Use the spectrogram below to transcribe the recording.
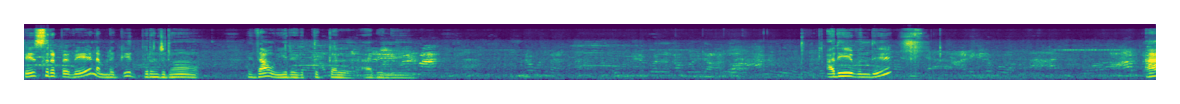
பேசுகிறப்பவே நம்மளுக்கு புரிஞ்சிடும். இதுதான் உயிரெழுத்துக்கள் அப்படின்னு. அதே வந்து அ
